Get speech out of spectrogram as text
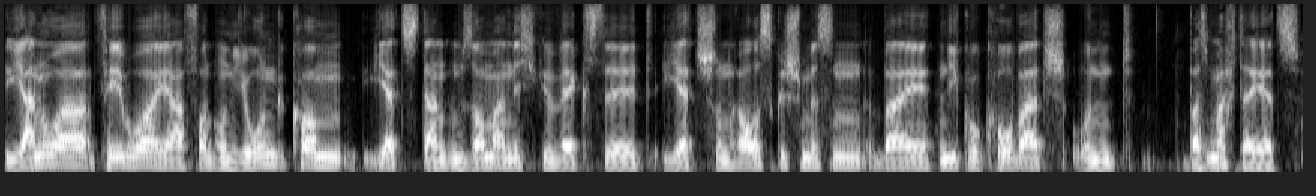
Januar, Februar ja von Union gekommen, jetzt dann im Sommer nicht gewechselt, jetzt schon rausgeschmissen bei Nico Kovac und was macht er jetzt?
